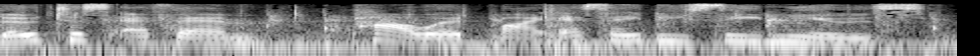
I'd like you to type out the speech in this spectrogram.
Lotus FM, powered by SABC News.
